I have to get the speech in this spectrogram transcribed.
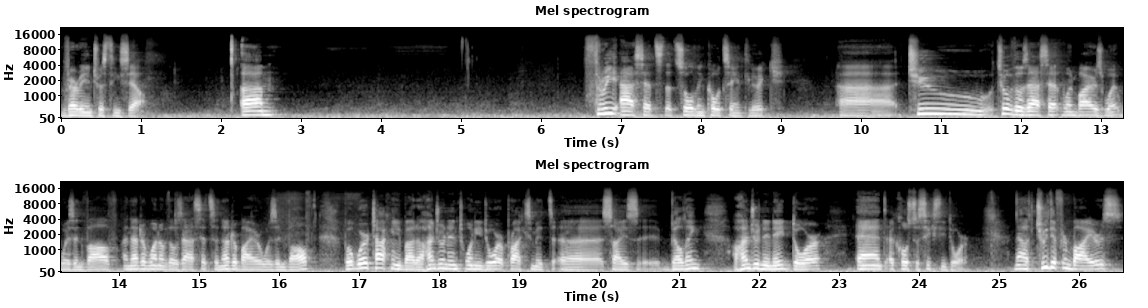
Very interesting sale. Um, three assets that sold in Côte Saint Luc. Uh, two, two of those assets, one buyer was involved. Another one of those assets, another buyer was involved. But we're talking about a 120 door approximate uh, size uh, building, 108 door, and a close to 60 door. Now, two different buyers,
